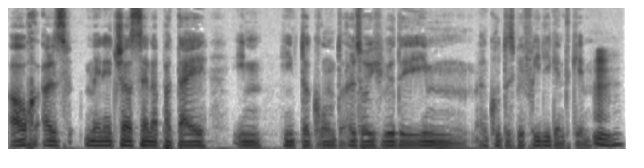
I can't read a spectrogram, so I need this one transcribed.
auch als Manager seiner Partei im Hintergrund. Also ich würde ihm ein gutes Befriedigend geben. Mhm.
